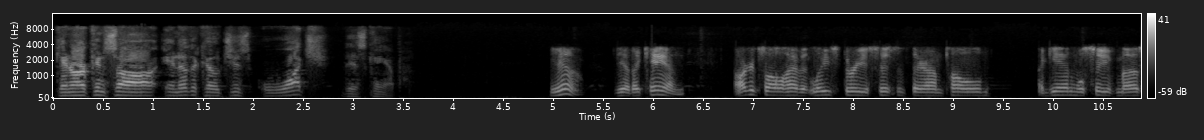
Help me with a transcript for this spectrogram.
can Arkansas and other coaches watch this camp? Yeah, yeah, they can. Arkansas will have at least three assistants there, I'm told. Again, we'll see if Muss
